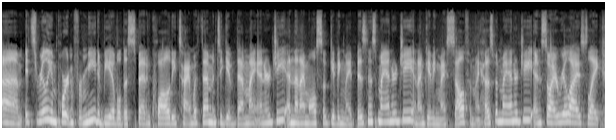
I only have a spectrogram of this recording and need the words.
um, it's really important for me to be able to spend quality time with them and to give them my energy and then i'm also giving my business my energy and i'm giving myself and my husband my energy and so i realized like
